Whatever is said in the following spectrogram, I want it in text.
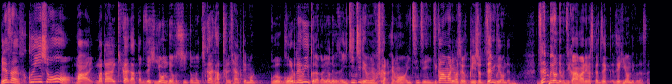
皆さん福音書を、まあ、また機会があったらぜひ読んでほしいと思い機会があったらじゃなくてもうゴールデンウィークだから読んでください1日で読めますからねもう1日時間余りますよ福音書全部読んでも全部読んでも時間余りますからぜぜひ読んでください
